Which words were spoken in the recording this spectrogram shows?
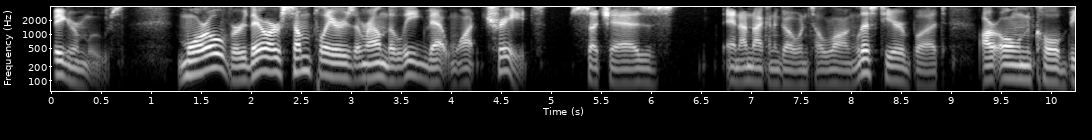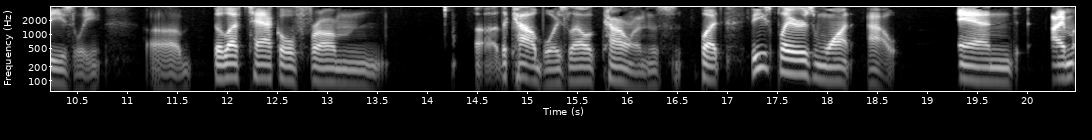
bigger moves. Moreover, there are some players around the league that want trades, such as, and I'm not going to go into a long list here, but our own Cole Beasley, uh, the left tackle from uh, the Cowboys, La'el Collins. But these players want out, and I'm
